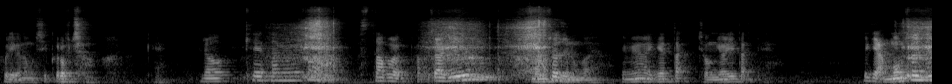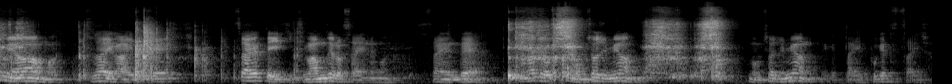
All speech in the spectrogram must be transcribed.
자, 소리가 너무 시끄럽죠. 이렇게, 이렇게 하면서 스탑을 갑자기 멈춰주는 거예요. 그러면 이게 딱 정렬이 딱 돼요. 이렇게 안 멈춰주면 막 주사위가 이렇게 쌓일 때 이렇게 지 맘대로 쌓이는 건 쌓이는데 순간적으로 딱 멈춰주면 멈춰주면 이게 딱 예쁘게 쌓이죠.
